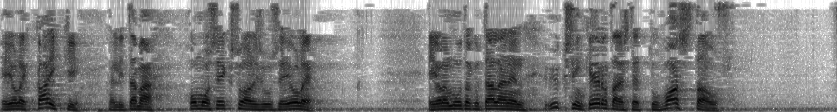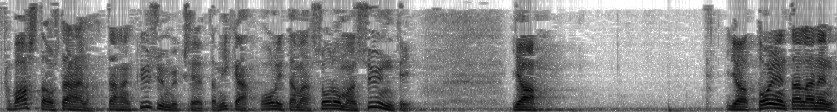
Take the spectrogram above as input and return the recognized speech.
ei ole kaikki. Eli tämä homoseksuaalisuus ei ole, ei ole muuta kuin tällainen yksinkertaistettu vastaus, vastaus tähän, tähän kysymykseen, että mikä oli tämä Sodoman synti. Ja, ja toinen tällainen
